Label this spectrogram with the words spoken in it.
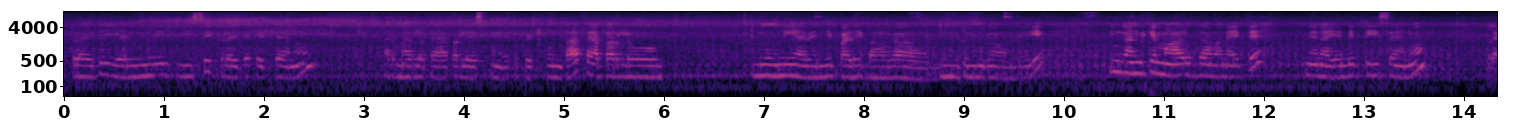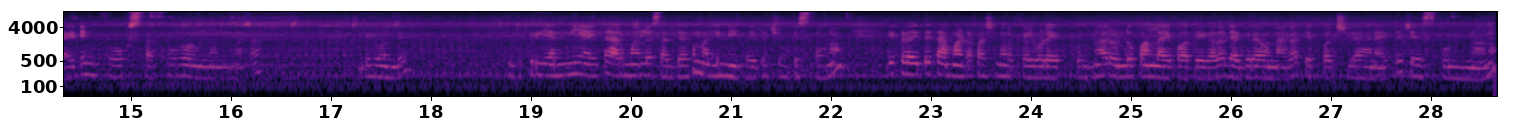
ఇక్కడైతే ఇవన్నీ తీసి ఇక్కడైతే పెట్టాను. అరమరలో పేపర్లు వేసుకొని అయితే పెట్టుకుంటా. పేపర్లు నూనె అవన్నీ పడి బాగా దుమ్ము దుమ్ముగా ఉన్నాయి. ఇంక అందుకే మారుద్దామని అయితే నేను అవన్నీ తీసాను లైటింగ్ ఫోక్స్ తక్కువగా ఉందన్నమాట. ఇదిగోండి. ఇప్పుడు ఇవన్నీ అయితే అరమరలో సర్దాక మళ్ళీ మీకైతే చూపిస్తాను. ఇక్కడైతే టమాటా పచ్చిమిరపకాయలు కూడా వేపుకుంటున్నా. రెండు పనులు అయిపోతాయి కదా దగ్గరే ఉన్నాగా తిప్పొచ్చులే అని అయితే చేసుకుంటున్నాను.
